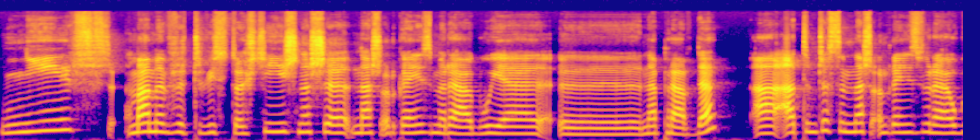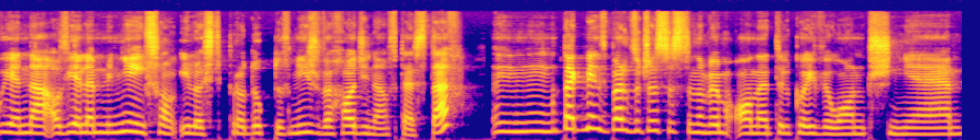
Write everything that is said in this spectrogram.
niż mamy w rzeczywistości, niż nasze, nasz organizm reaguje yy, naprawdę. A, a tymczasem nasz organizm reaguje na o wiele mniejszą ilość produktów niż wychodzi nam w testach. Yy, tak więc bardzo często stanowią one tylko i wyłącznie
